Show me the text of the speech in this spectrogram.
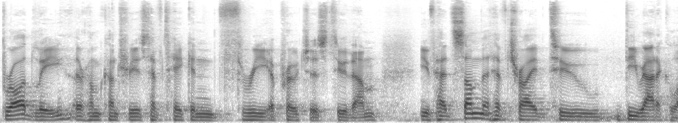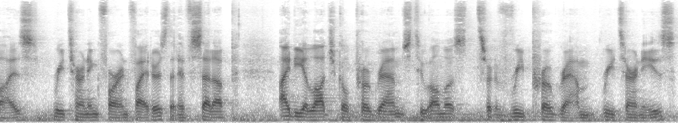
broadly, their home countries have taken three approaches to them. You've had some that have tried to de radicalize returning foreign fighters, that have set up ideological programs to almost sort of reprogram returnees.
